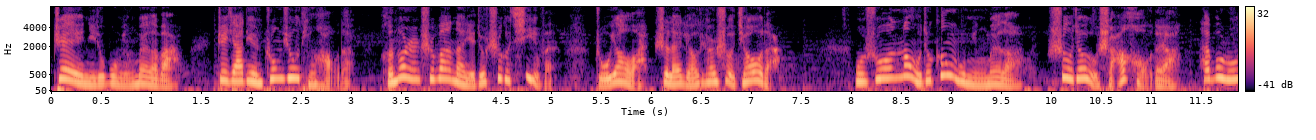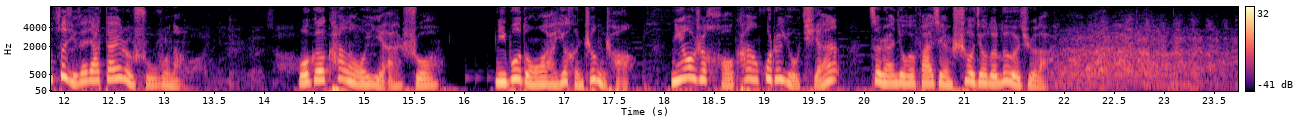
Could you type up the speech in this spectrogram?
这你就不明白了吧？这家店装修挺好的，很多人吃饭呢，也就吃个气氛，主要啊是来聊天社交的。”我说：“那我就更不明白了，社交有啥好的呀？还不如自己在家待着舒服呢。”我哥看了我一眼，说：“你不懂啊，也很正常。你要是好看或者有钱，自然就会发现社交的乐趣了。”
